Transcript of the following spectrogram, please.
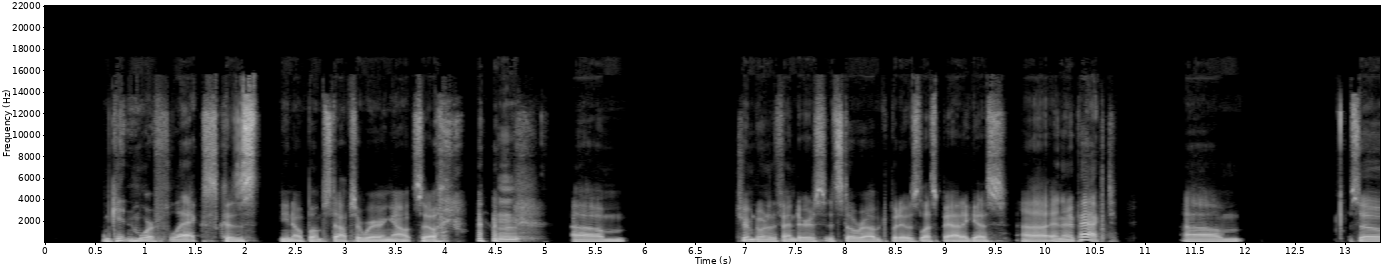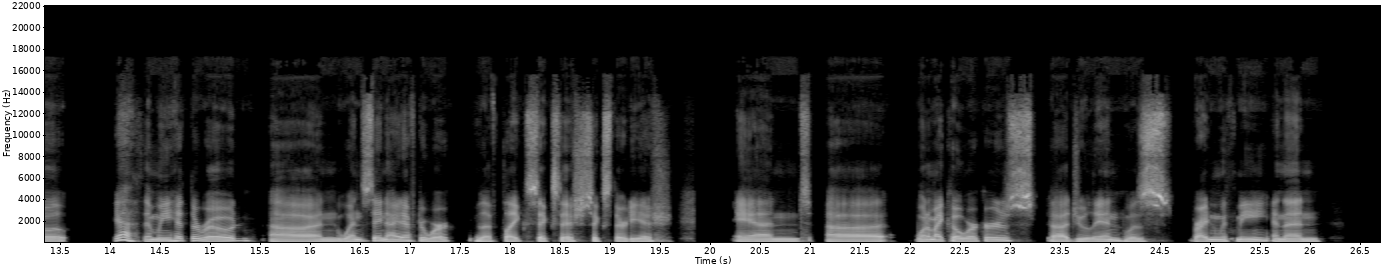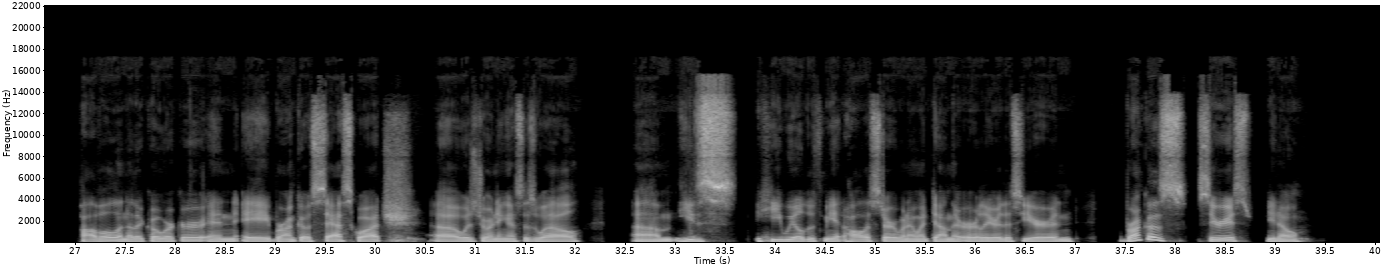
I'm getting more flex because you know bump stops are wearing out. So Mm. um trimmed one of the fenders. It's still rubbed, but it was less bad, I guess. Uh, and then I packed. Um, so yeah, then we hit the road uh, on Wednesday night after work. We left like six ish, six thirty ish, and uh, one of my coworkers, uh, Julian, was riding with me, and then Pavel, another coworker, and a Bronco Sasquatch uh, was joining us as well. Um, he's he wheeled with me at Hollister when I went down there earlier this year, and Bronco's serious, you know,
